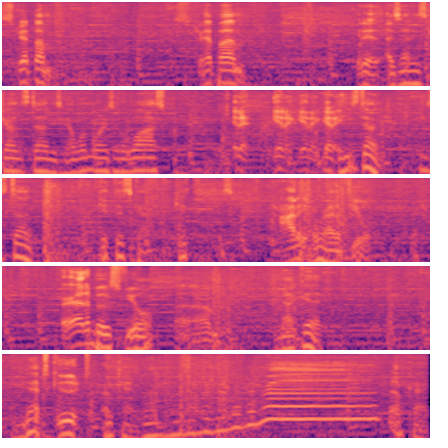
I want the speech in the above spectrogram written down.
Strip him. Strip him. Get it. Is that his gun's done? He's got one more. He's got a wasp. Get it. Get it. Get it. Get it. He's done. He's done. Get this guy. Get this. Out of. We're out of fuel. We're out of boost fuel. Um, not good. Not good. Okay. Run, run, run, run, run, run. Okay.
